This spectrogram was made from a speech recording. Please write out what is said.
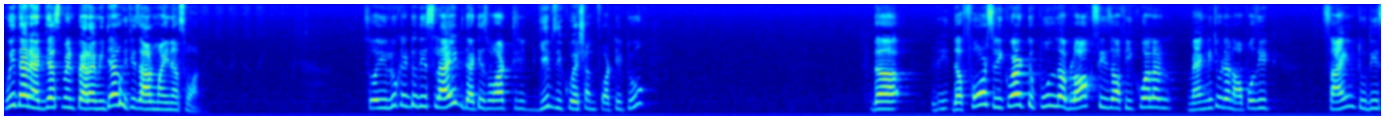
with an adjustment parameter which is r minus 1. So, you look into this slide that is what it gives equation 42. The, the force required to pull the blocks is of equal magnitude and opposite sign to this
